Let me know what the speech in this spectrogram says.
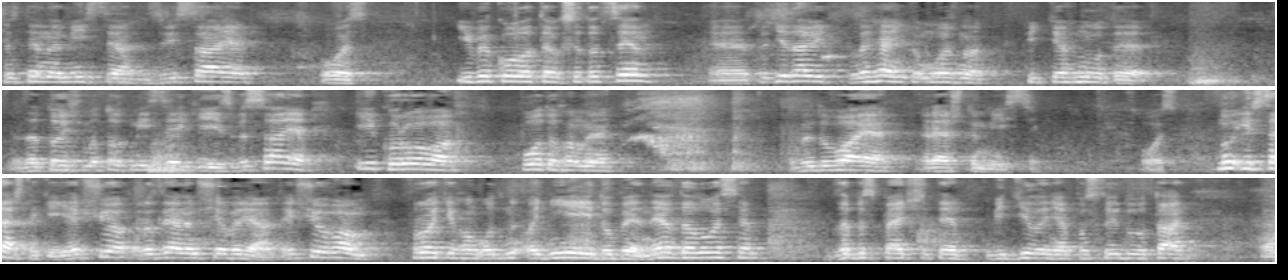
частина місця звісає. Ось. І ви колите окситоцин, е, тоді навіть легенько можна підтягнути за той шматок місця, який звисає, і корова потугами видуває решту місця. Ось. Ну і все ж таки, якщо розглянемо ще варіант, якщо вам протягом однієї доби не вдалося забезпечити відділення по сліду так, е,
